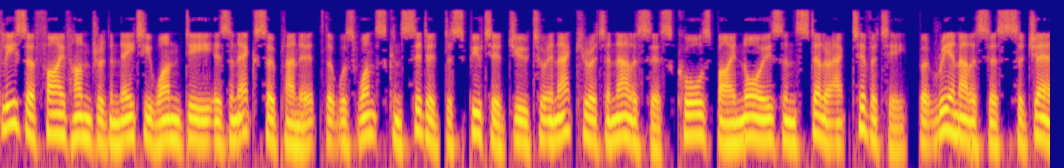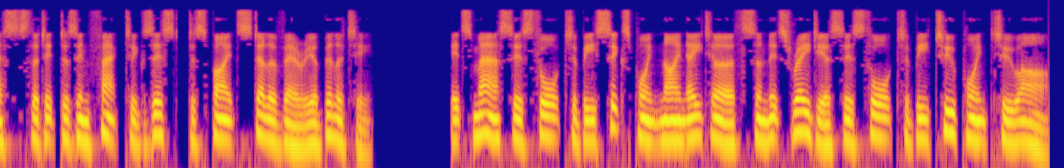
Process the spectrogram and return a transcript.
Gliese 581d is an exoplanet that was once considered disputed due to inaccurate analysis caused by noise and stellar activity, but reanalysis suggests that it does in fact exist, despite stellar variability. Its mass is thought to be 6.98 Earths and its radius is thought to be 2.2 r.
